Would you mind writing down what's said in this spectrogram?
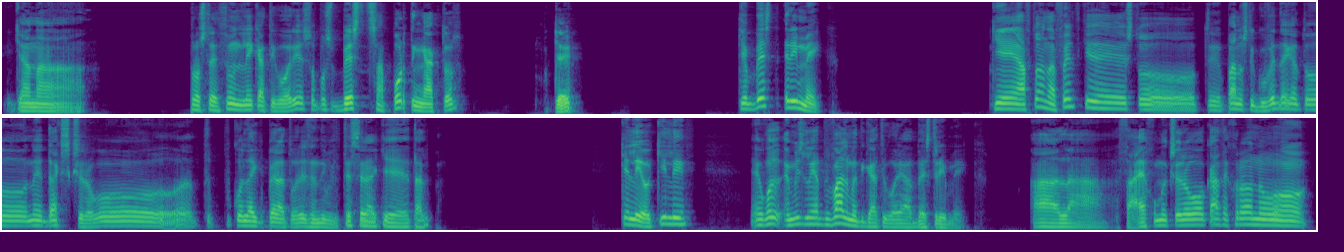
για να προσθεθούν λέει κατηγορίες όπως Best Supporting Actor okay, και Best Remake. Και αυτό αναφέρθηκε στο, πάνω στην κουβέντα για το ναι εντάξει ξέρω εγώ που κολλάει εκεί πέρα το Resident Evil 4 και τα λοιπά. Και λέει ο Κίλι εγώ, εμείς λέει να τη βάλουμε την κατηγορία Best Remake. Αλλά θα έχουμε ξέρω εγώ κάθε χρόνο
